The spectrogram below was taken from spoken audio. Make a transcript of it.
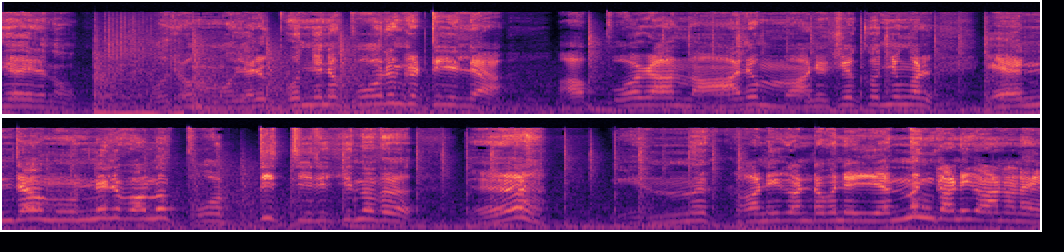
നോക്കിയായിരുന്നു ഒരു മുയൽക്കുഞ്ഞിന് പോലും കിട്ടിയില്ല. അപ്പോഴാ നാല് മനുഷ്യക്കുഞ്ഞുങ്ങൾ എന്റെ മുന്നിൽ വന്ന് പൊട്ടിച്ചിരിക്കുന്നത്. ഏ? ഇന്ന് കണി കണ്ടവനെ എന്നും കണി കാണണേ.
